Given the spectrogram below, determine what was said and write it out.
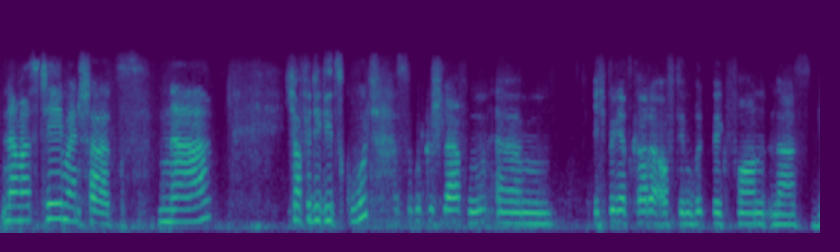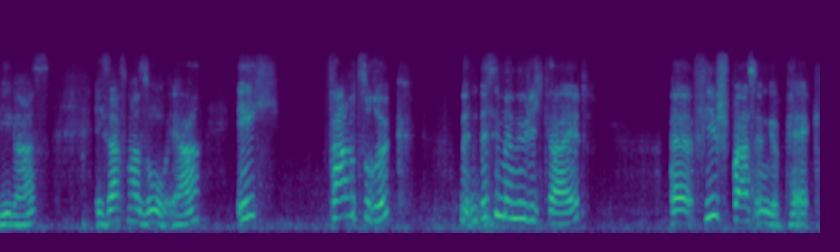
Namaste, mein Schatz. Na, ich hoffe, dir geht's gut. Hast du gut geschlafen? Ähm, ich bin jetzt gerade auf dem Rückweg von Las Vegas. Ich sag's mal so, ja. Ich fahre zurück mit ein bisschen mehr Müdigkeit, äh, viel Spaß im Gepäck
